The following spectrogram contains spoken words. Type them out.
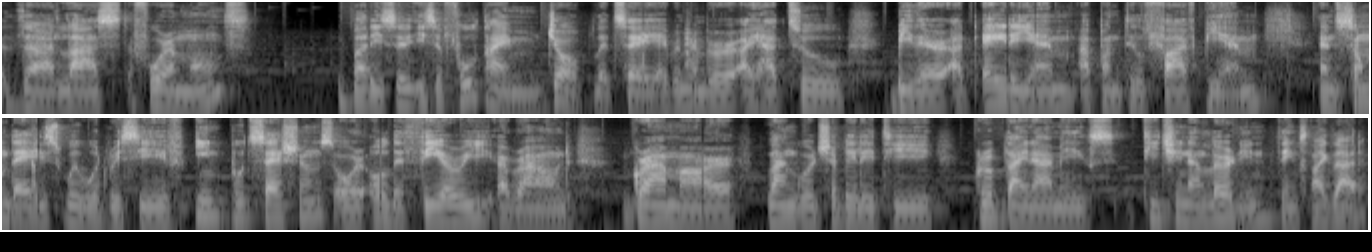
that lasts for a month but it's a, it's a full-time job. Let's say i remember i had to be there at 8 a.m up until 5 p.m and some days we would receive input sessions or all the theory around grammar language ability group dynamics teaching and learning things like that.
